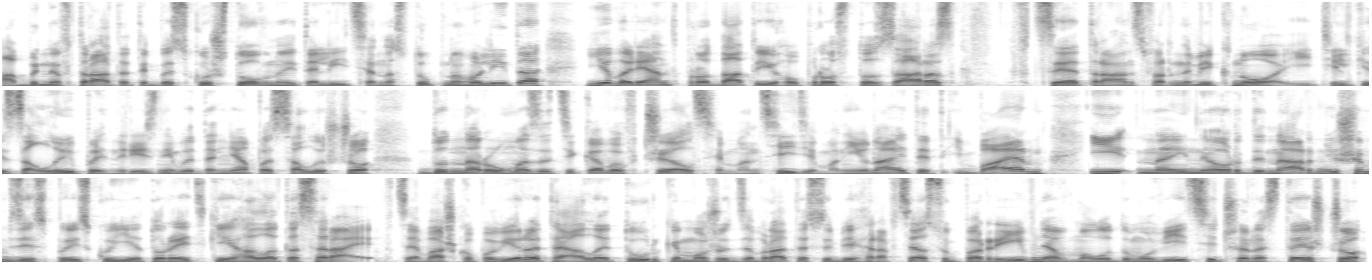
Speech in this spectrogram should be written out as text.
аби не втратити безкоштовно італійця наступного літа, є варіант продати його просто зараз в це трансферне вікно. І тільки за липень різні видання писали, що Доннарума зацікавив Челсі, Мансіті, Ман Юнайтед і Байерн. І найнеординарнішим зі списку є турецький Галатасарай. В це важко повірити, але турки можуть забрати собі гравця суперрівня в молодому віці через те, що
